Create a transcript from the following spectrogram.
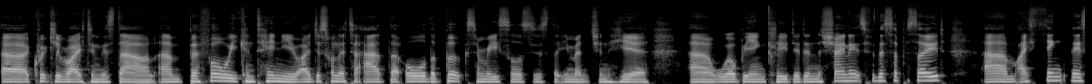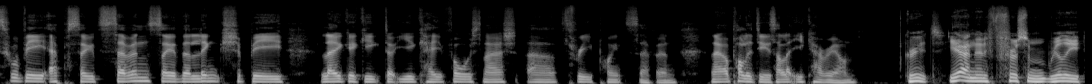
uh, quickly writing this down, um, before we continue, I just wanted to add that all the books and resources that you mentioned here uh, will be included in the show notes for this episode. Um, I think this will be episode seven, so the link should be logogeek.uk forward slash uh, 3.7. Now, apologies, I'll let you carry on. Great. Yeah. And then for some really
